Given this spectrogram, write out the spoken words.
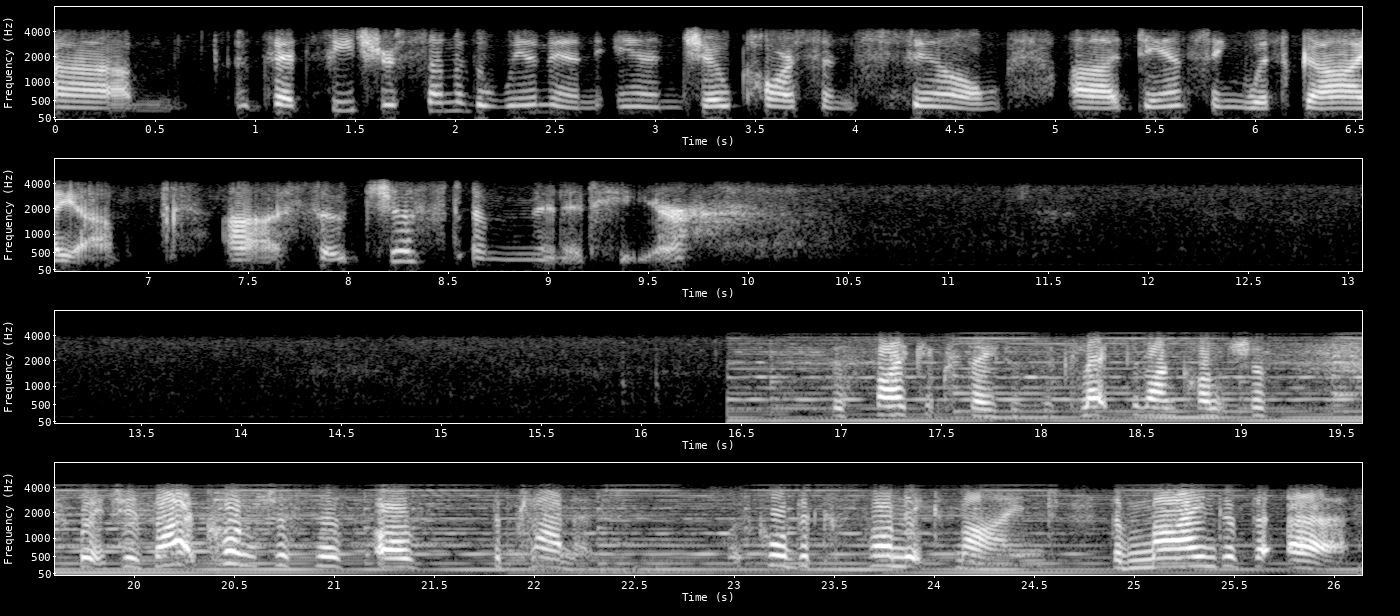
um, that features some of the women in Joe Carson's film uh, Dancing with Gaia. Uh, so just a minute here. The psychic state is the collective unconscious, which is that consciousness of the planet what's called the chthonic mind, the mind of the earth.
